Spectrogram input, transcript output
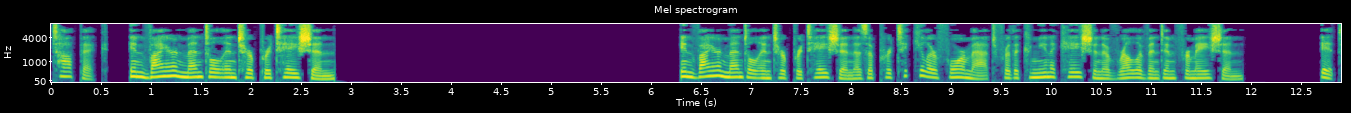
Topic: environmental interpretation Environmental interpretation is a particular format for the communication of relevant information. It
